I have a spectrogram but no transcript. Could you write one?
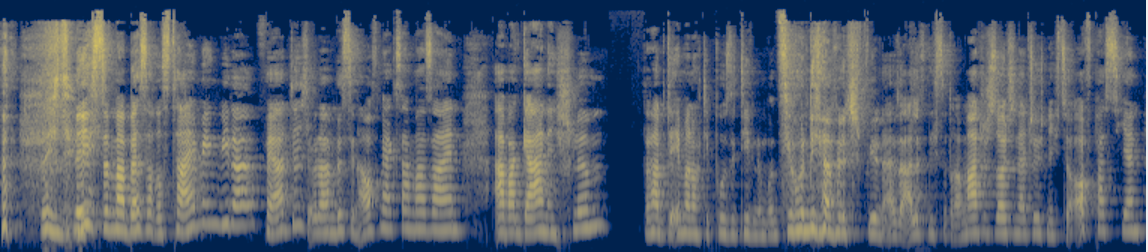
Richtig. Nächste Mal besseres Timing wieder, fertig. Oder ein bisschen aufmerksamer sein. Aber gar nicht schlimm. Dann habt ihr immer noch die positiven Emotionen, die da mitspielen. Also alles nicht so dramatisch. Sollte natürlich nicht so oft passieren.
